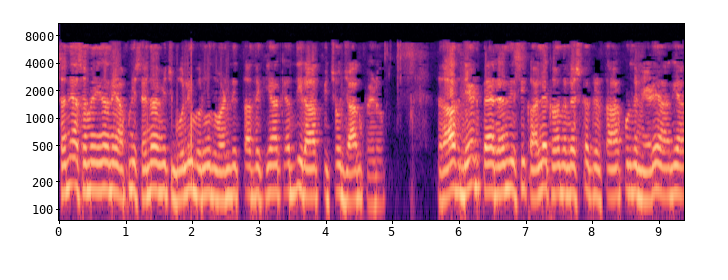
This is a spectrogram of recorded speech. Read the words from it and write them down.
ਸੰਧਿਆ ਸਮੇਂ ਇਹਨਾਂ ਨੇ ਆਪਣੀ ਸੈਨਾ ਵਿੱਚ ਗੋਲੀ ਬਰੂਦ ਵੰਡ ਦਿੱਤਾ ਤੇ ਕਿਹਾ ਕਿ ਅੱਧੀ ਰਾਤ ਪਿੱਛੋਂ ਜਾਗ ਪੈਣਾ। ਰਾਤ ਡੇਢ ਪੈ ਰਹਿੰਦੀ ਸੀ, ਕਾਲੇ ਖਾਨ ਦਾ ਲਸ਼ਕਰ ਕਰਤਾਰਪੁਰ ਦੇ ਨੇੜੇ ਆ ਗਿਆ।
